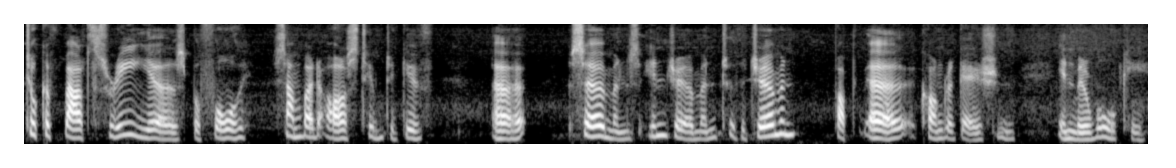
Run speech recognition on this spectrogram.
took about three years before somebody asked him to give uh, sermons in German to the German uh, congregation in Milwaukee.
